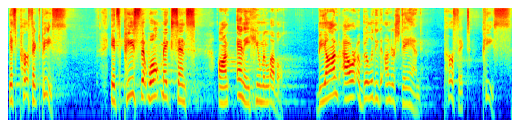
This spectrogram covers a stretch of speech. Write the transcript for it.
It's perfect peace. It's peace that won't make sense on any human level, beyond our ability to understand. Perfect peace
